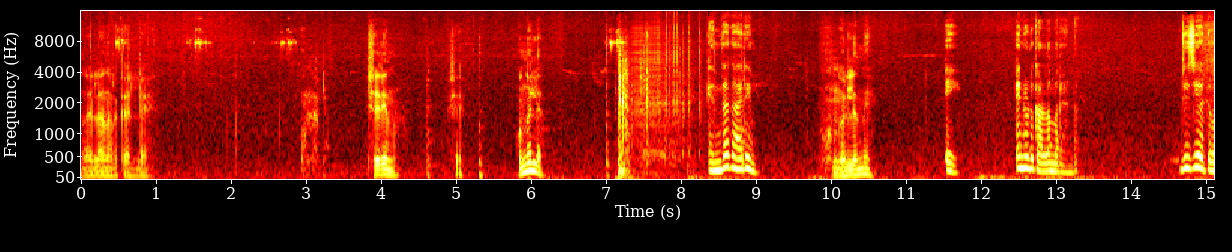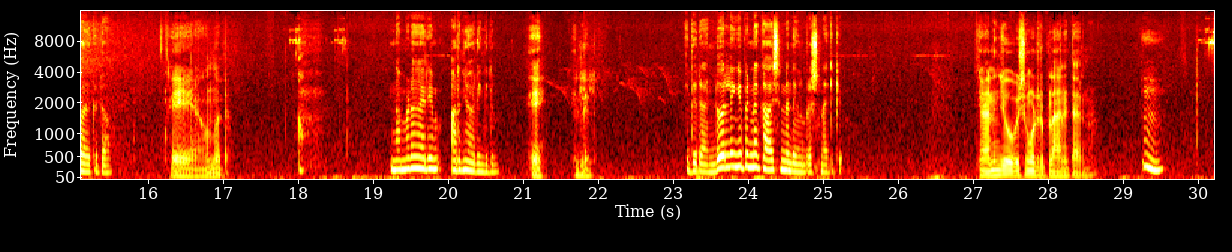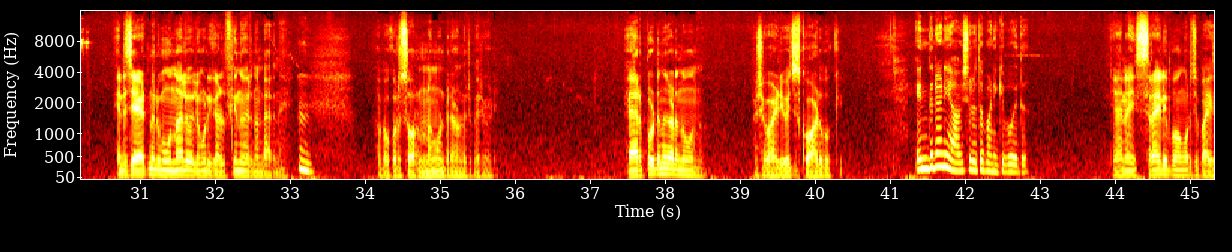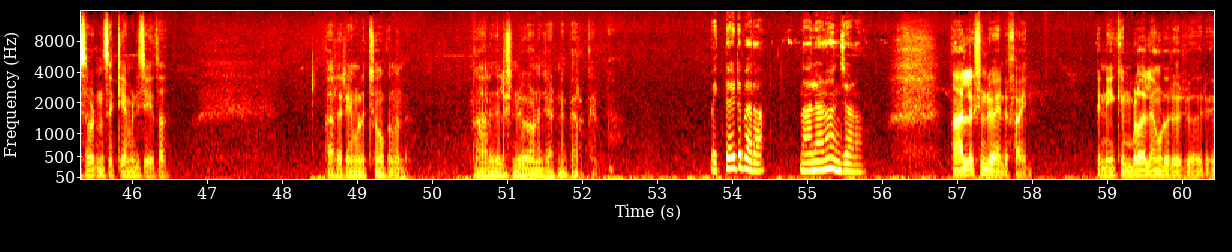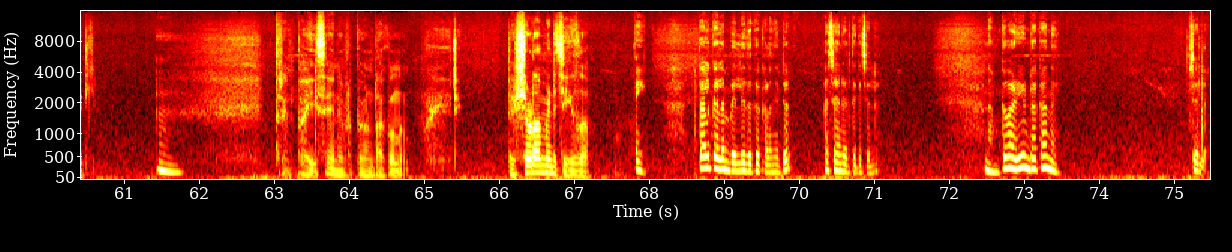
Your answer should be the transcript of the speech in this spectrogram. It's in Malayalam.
അതെല്ലാം നടക്കല്ലേ? ഒന്നുമില്ല. ശരി എന്നാ. ശരി. ഒന്നുമില്ല. എന്താ കാര്യം? ഒന്നുമില്ലെന്നേ. ഏയ് എന്നോട് കള്ളം പറയണ്ട. ജിജിയായിട്ട് വഴക്കിട്ടോ? ഏ ഒന്നുമില്ല. നമ്മുടെ കാര്യം അറിഞ്ഞോ ആരെങ്കിലും? ഏ ഇല്ല ഇത് രണ്ടും അല്ലെങ്കിൽ പിന്നെ കാശിന് എന്തെങ്കിലും പ്രശ്നമായിരിക്കും? ഞാനും ജോബിഷും കൂടെ ഒരു പ്ലാൻ ഇട്ടായിരുന്നു. എന്റെ ചേട്ടൻ ഒരു മൂന്നാൽ കൊല്ലം കൂടി ഗൾഫിൽ നിന്ന് വരുന്നുണ്ടായിരുന്നേ. അപ്പൊ അപ്പോൾ കുറച്ച് സ്വർണം കൊണ്ടുവരാനുള്ള ഒരു പരിപാടി. എയർപോർട്ടിൽ നിന്ന് കടന്നു പോന്നു. പക്ഷെ വഴി വെച്ച് സ്ക്വാഡ് പൊക്കി. എന്തിനാണ് ഈ ആവശ്യമില്ലാത്ത പണിക്ക് പോയത്? ഞാൻ ഇസ്രായേലിൽ പോകാൻ കുറച്ച് പൈസ പെട്ടെന്ന് സെറ്റ് ചെയ്യാൻ വേണ്ടി ചെയ്തതാണ് പലരെയും വിളിച്ചു നോക്കുന്നുണ്ട്. നാലഞ്ച് ലക്ഷം രൂപ വേണം ചേട്ടനെ ഇപ്പം ഇറക്കാൻ. വ്യക്തമായിട്ട് പറ. നാലാണോ അഞ്ചാണോ? നാല് ലക്ഷം രൂപ അതിന്റെ ഫൈൻ. പിന്നെ ഈ കിമ്പിളും എല്ലാം കൂടെ ഒരു രൂപ വരുമായിരിക്കും. ഇത്രയും പൈസ ഞാൻ എവിടെ പോയി ഉണ്ടാക്കുന്നു രക്ഷപ്പെടാൻ വേണ്ടി ചെയ്തതാ. ഏയ് തൽക്കാലം ബെല്ല് ഇതൊക്കെ കളഞ്ഞിട്ട് അച്ഛന്റെ അടുത്തേക്ക് ചെല്ലും. നമുക്ക് വഴി ഉണ്ടാക്കാന്നേ. ചെല്ല്.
